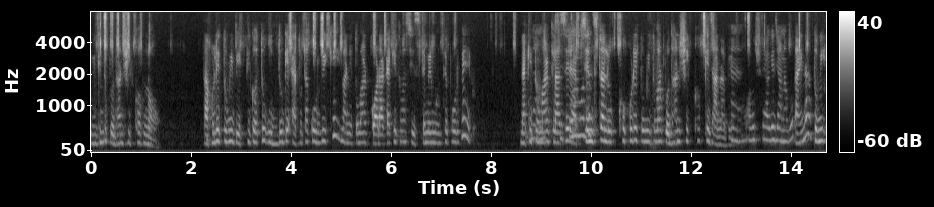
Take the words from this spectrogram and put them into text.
তুমি কিন্তু প্রধান শিক্ষক নও। তাহলে তুমি ব্যক্তিগত উদ্যোগে এতটা করবে কি? মানে তোমার করাটা কি তোমার সিস্টেমের মধ্যে পড়বে? নাকি তোমার ক্লাসের অ্যাবসেন্সটা লক্ষ্য করে তুমি তোমার প্রধান শিক্ষককে জানাবে? হ্যাঁ অবশ্যই আগে জানাব। তাই না? তুমি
